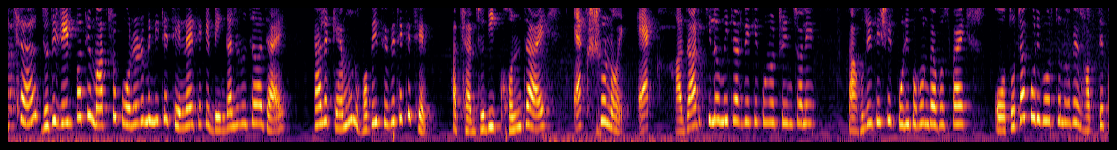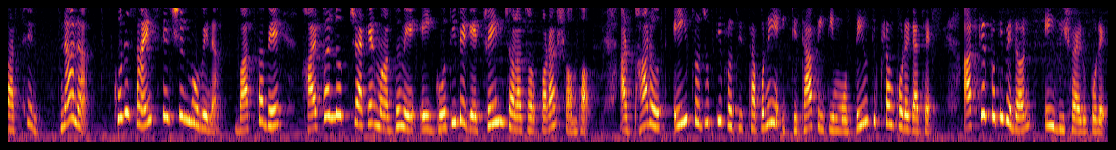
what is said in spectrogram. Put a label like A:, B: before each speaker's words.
A: আচ্ছা যদি রেলপথে মাত্র পনেরো মিনিটে চেন্নাই থেকে বেঙ্গালুরু যাওয়া যায়, তাহলে কেমন হবে ভেবে দেখেছেন? আচ্ছা যদি ঘন্টায় একশো নয়, এক হাজার কিলোমিটার বেগে কোনো ট্রেন চলে, তাহলে দেশের পরিবহন ব্যবস্থায় কতটা পরিবর্তন হবে ভাবতে পারছেন? না না, কোনো সায়েন্স ফিকশন মুভি না। বাস্তবে হাইপারলুপ ট্র্যাকের মাধ্যমে এই গতিবেগে ট্রেন চলাচল করা সম্ভব। আর ভারত এই প্রযুক্তি প্রতিস্থাপনে একটি ধাপ ইতিমধ্যেই অতিক্রম করে গেছে। আজকের প্রতিবেদন এই বিষয়ের উপরে।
